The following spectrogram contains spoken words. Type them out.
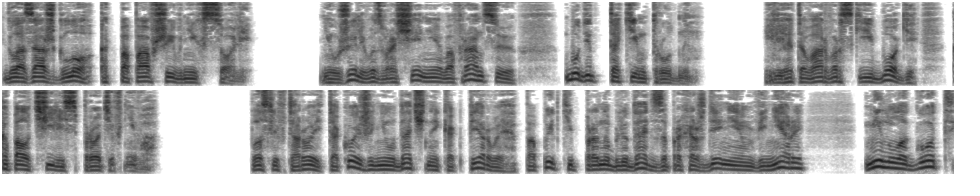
Глаза жгло от попавшей в них соли. Неужели возвращение во Францию будет таким трудным? Или это варварские боги ополчились против него? После второй, такой же неудачной, как первая, попытки пронаблюдать за прохождением Венеры, минуло год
